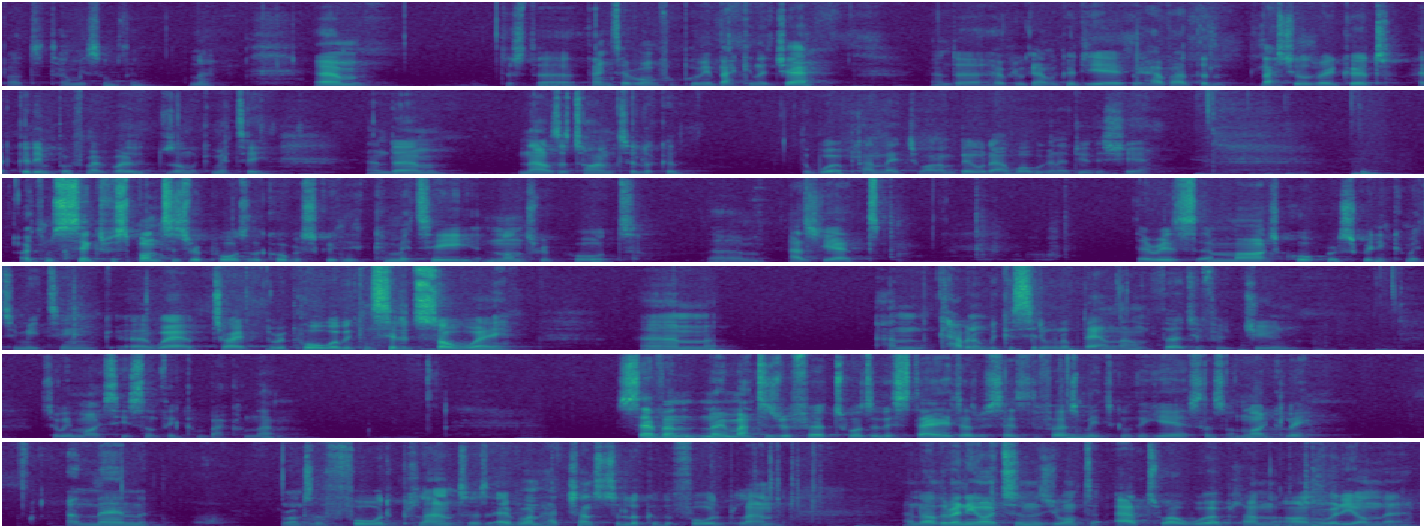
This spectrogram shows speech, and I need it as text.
About to tell me something. No. Um, just uh, thanks everyone for putting me back in the chair. and uh, hopefully we're going to have a good year. We have had the last year was very good, had good input from everybody that was on the committee, and um, now's the time to look at the work plan later on and build out what we're going to do this year. Item six, responses reports of the Corporate Scrutiny Committee, none to report um, as yet. There is a March Corporate Scrutiny Committee meeting uh, where, sorry, a report where we considered Solway. Um, and Cabinet will be considering an update on that on 30th of June. So we might see something come back on that. Seven, no matters referred towards at this stage. As we said, it's the first meeting of the year, so that's unlikely. And then we're on to the forward plan. So has everyone had a chance to look at the forward plan? And are there any items you want to add to our work plan that aren't already on there?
